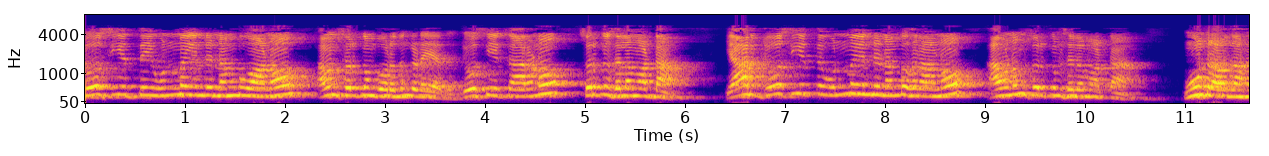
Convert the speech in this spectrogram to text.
ஜோசியத்தை உண்மை என்று நம்புவானோ அவன் சொர்க்கம் போறதும் கிடையாது. ஜோசியக்காரனோ சொர்க்கம் செல்ல மாட்டான். யார் ஜோசியத்தை உண்மை என்று நம்புகிறானோ அவனும் சொர்க்கம் செல்ல மாட்டான். மூன்றாவதாக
